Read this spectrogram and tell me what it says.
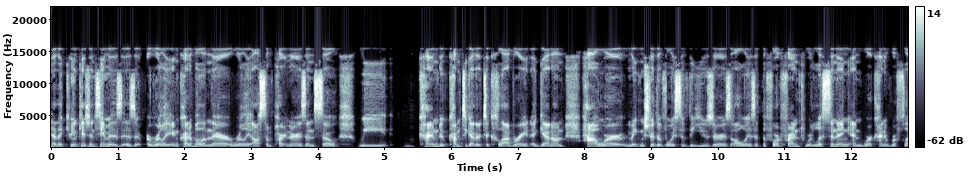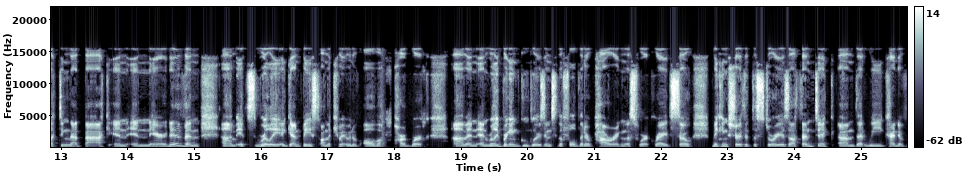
Yeah, the communication team is is really incredible, and they're really awesome partners. And so we kind of come together to collaborate again on how we're making sure the voice of the user is always at the forefront we're listening and we're kind of reflecting that back in in narrative and um, it's really again based on the commitment of all the hard work um, and and really bringing googlers into the fold that are powering this work right so making sure that the story is authentic um, that we kind of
